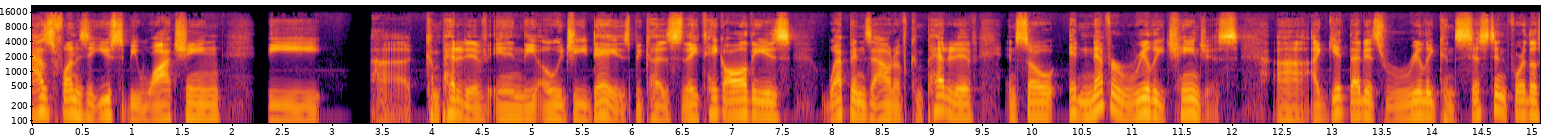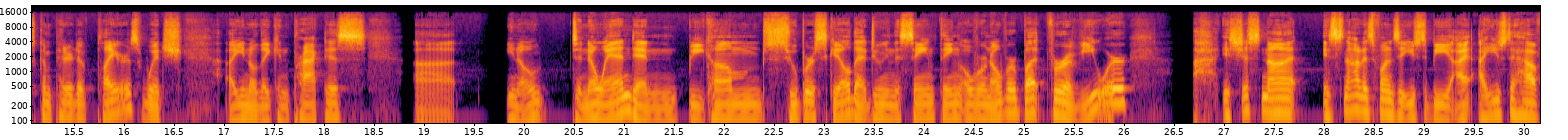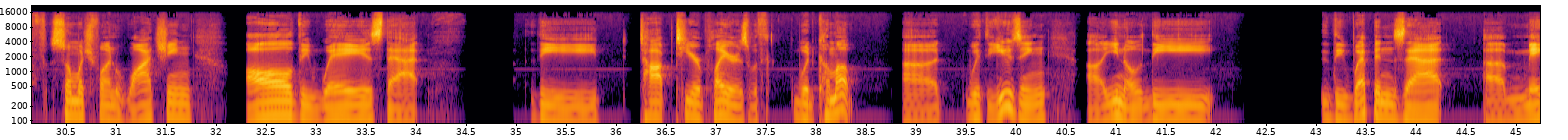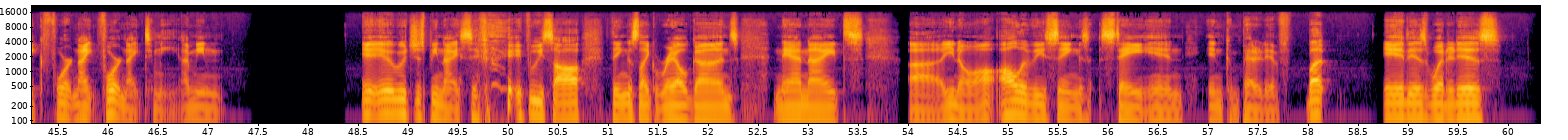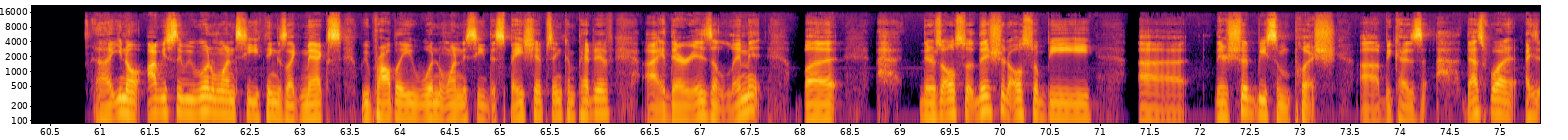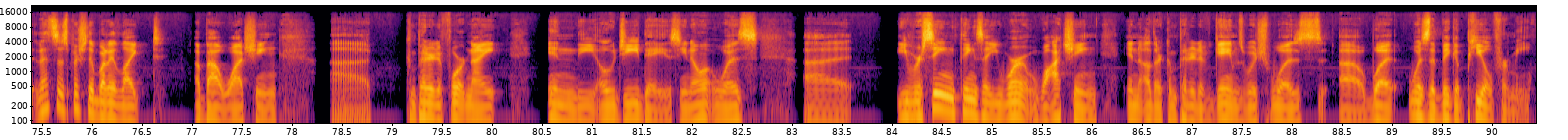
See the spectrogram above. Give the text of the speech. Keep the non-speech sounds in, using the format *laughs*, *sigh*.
as fun as it used to be watching the uh, competitive in the OG days because they take all these weapons out of competitive, and so it never really changes. Uh, I get that it's really consistent for those competitive players, which uh, you know they can practice, uh, you know, to no end and become super skilled at doing the same thing over and over. But for a viewer, uh, it's just not. It's not as fun as it used to be. I, I used to have so much fun watching all the ways that the top tier players with would come up uh, with using uh, you know the the weapons that uh, make Fortnite Fortnite to me. I mean, it, it, would just be nice *laughs* if if we saw things like railguns, nanites, uh, you know, all, all of these things stay in in competitive. But it is what it is. Uh, you know, obviously, we wouldn't want to see things like mechs. We probably wouldn't want to see the spaceships in competitive. Uh, there is a limit, but there's also there should also be uh, there should be some push uh, because that's what I, that's especially what I liked about watching uh, competitive Fortnite in the OG days. You know, it was uh, you were seeing things that you weren't watching in other competitive games, which was what was the big appeal for me.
